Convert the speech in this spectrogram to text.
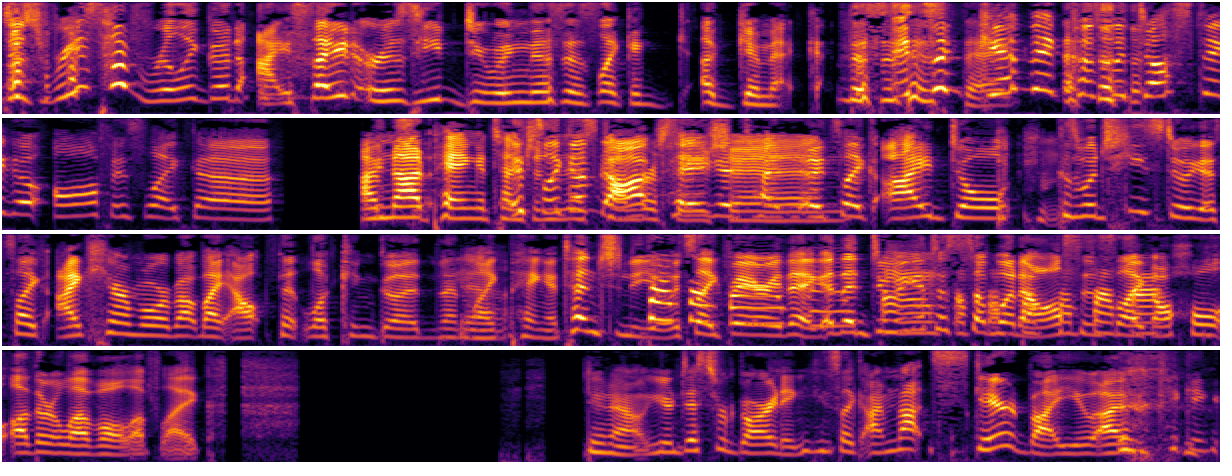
Does Rhys have really good eyesight, or is he doing this as like a, a gimmick? This is it's a thing. gimmick because the dusting off is like a I'm not paying attention it's like to I'm not paying attention. It's like I don't because when he's doing it, it's like I care more about my outfit looking good than Yeah. like paying attention to you. It's like very thing, and then doing it to someone else is like a whole other level of like. You know, you're disregarding. He's like, I'm not scared by you. I'm picking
